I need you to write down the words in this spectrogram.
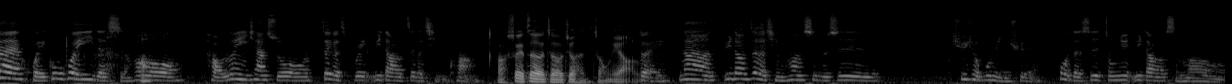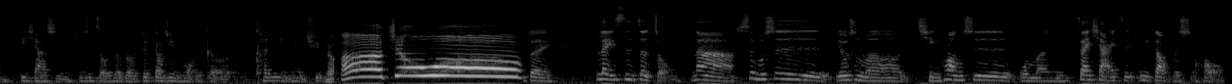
在回顾会议的时候，讨论一下说这个 Spring 遇到这个情况哦，所以这个就就很重要了。对，那遇到这个情况是不是需求不明确，或者是中间遇到了什么地下室，就是走走走就掉进某一个坑里面去啊？救我！对，类似这种，那是不是有什么情况是我们在下一次遇到的时候，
